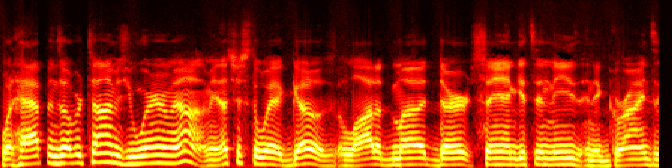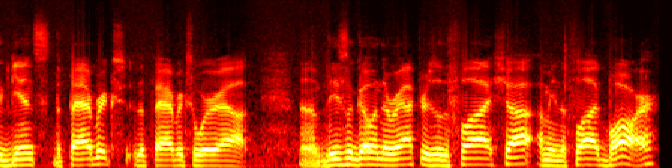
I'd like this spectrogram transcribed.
what happens over time is you wear them out. I mean, that's just the way it goes. A lot of mud, dirt, sand gets in these and it grinds against the fabrics. The fabrics wear out. Um, these will go in the rafters of the fly shop, I mean the fly bar.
